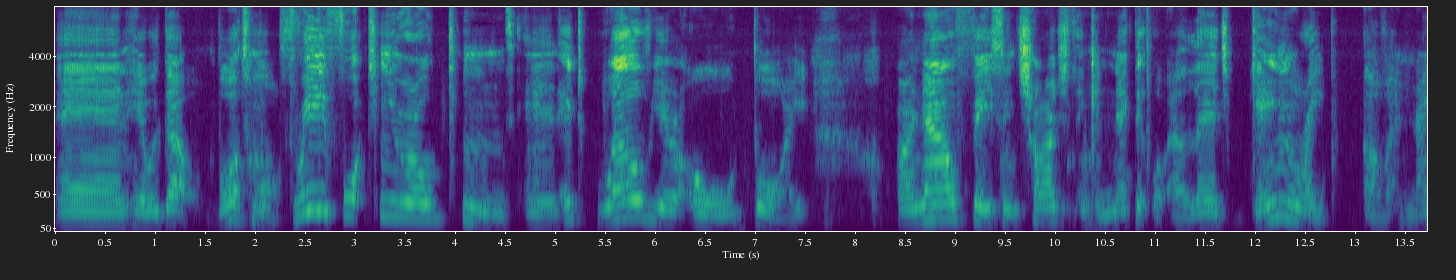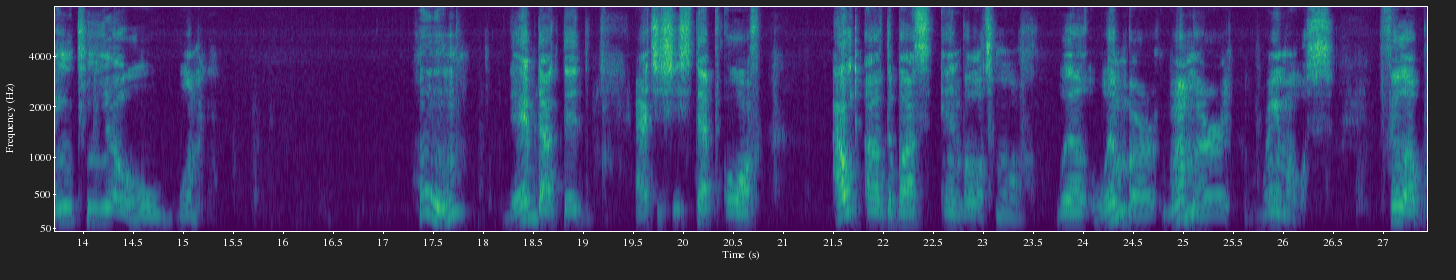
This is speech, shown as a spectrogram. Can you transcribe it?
And here we go. Baltimore, three 14 year old teens and a 12 year old boy are now facing charges and connected with alleged gang rape of a 19 year old woman, whom they abducted after she stepped off out of the bus in Baltimore. Will Wimber, Wimmer Ramos, Philip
